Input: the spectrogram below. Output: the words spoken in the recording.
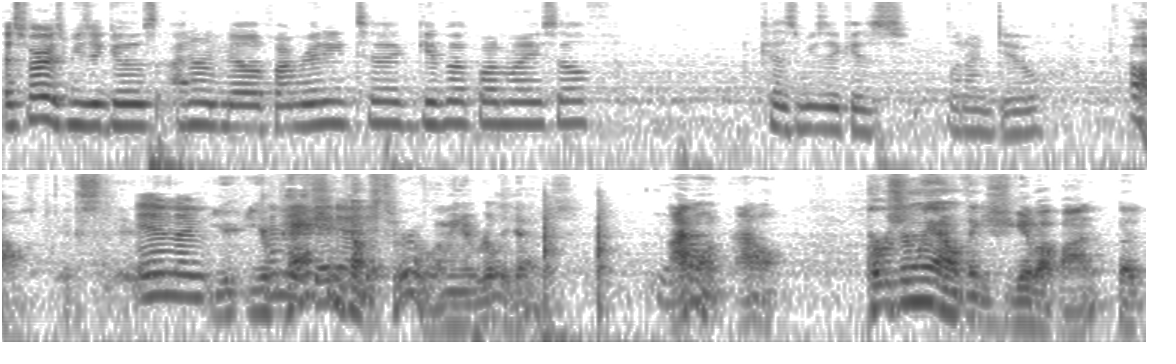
as far as music goes, I don't know if I'm ready to give up on myself because music is what I do. Oh, it's And I'm your, your passion comes through. I mean, it really does. Yeah. I don't. I don't. Personally, I don't think you should give up on it, but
